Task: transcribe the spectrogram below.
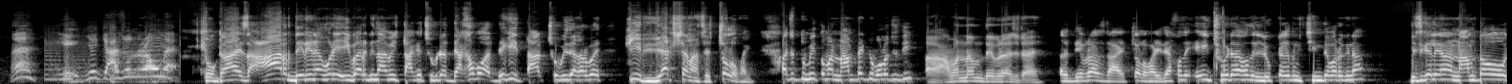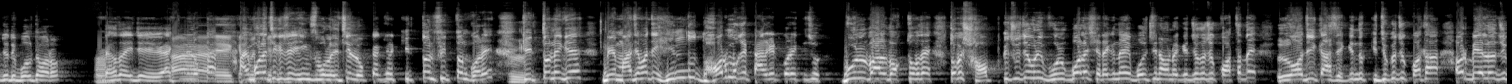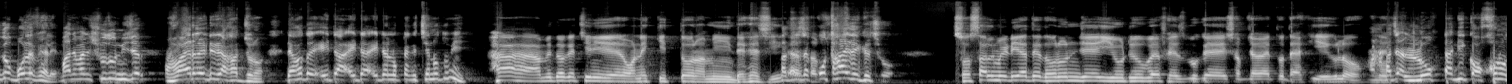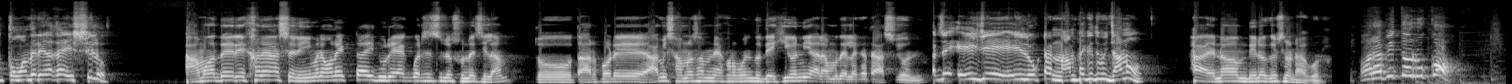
তো গাইজ আর দেরি না করে এইবার কিন্তু আমি তাকে ছবিটা দেখাবো আর দেখি তার ছবি দেখার পরে কি রিয়াকশন আছে। চলো ভাই। আচ্ছা তুমি তোমার নামটা একটু বলো যদি। আমার নাম দেবরাজ রায়। আচ্ছা দেবরাজ রায় চলো ভাই দেখো এই ছবিটা দেখো লুকটাকে তুমি চিনতে পারো কিনা? বেসিক্যালি নামটাও যদি বলতে পারো। দেখো তো এই যে হ্যাঁ, আমি বলেছি কিছু হিংস বলেছি লোকটা actually কীর্তন ফির্তন করে কীর্তনে গিয়ে মাঝে মাঝে হিন্দু ধর্মকে টার্গেট করে কিছু ভুলভাল বক্তব্য দেয়। তবে সবকিছু যে উনি ভুল বলে সেটা কিন্তু আমি বলছি না। ওনার কিছু কিছু কথাতে লজিক আছে কিন্তু কিছু কিছু কথা আবার বেলজিকও বলে ফেলে। মাঝে মাঝে শুধু নিজের ভাইরালিটি রাখার জন্য। দেখো তো এটা এটা এটা লোকটাকে চেনো তুমি? হ্যাঁ হ্যাঁ আমি তোকে চিনি এর অনেক কীর্তন আমি দেখেছি। আচ্ছা আচ্ছা কোথায় দেখেছ? সোশ্যাল মিডিয়াতে ধরুন যে ইউটিউবে ফেসবুকে এইসব জায়গায় তো দেখি এগুলো মানে আচ্ছা লোকটা কি কখনো তোমাদের এলাকায় এসেছিল আমাদের এখানে আসেনি মানে অনেকটাই দূরে একবার এসেছিল শুনেছিলাম তো তারপরে আমি সামনাসামনি এখনো পর্যন্ত দেখিও নি আর আমাদের এলাকাতে আসিও নি আচ্ছা এই যে এই লোকটার নামটা কি তুমি জানো হ্যাঁ এর নাম দীনকৃষ্ণ ঠাকুর और अभी तो रुको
